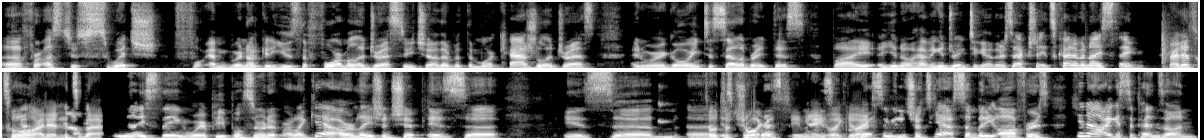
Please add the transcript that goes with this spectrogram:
uh, for us to switch. For, I mean, we're not going to use the formal address to each other, but the more casual address, and we're going to celebrate this by you know having a drink together. It's actually it's kind of a nice thing. that is cool. not- I didn't know that. nice thing where people sort of are like, yeah, our relationship is. Uh, is um, uh, So it's is a choice. progressing- You make, like- like- progressing in a choice. Yeah, somebody offers. You know, I guess depends on.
